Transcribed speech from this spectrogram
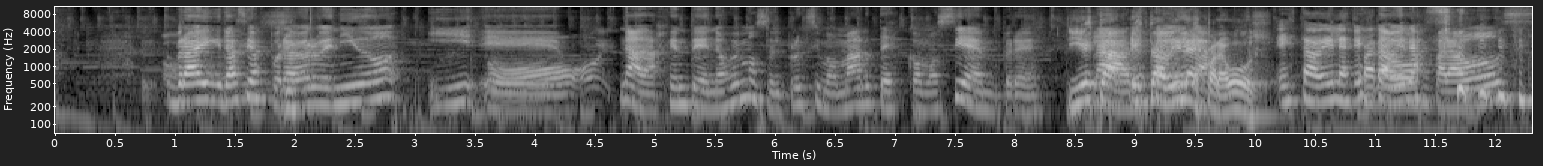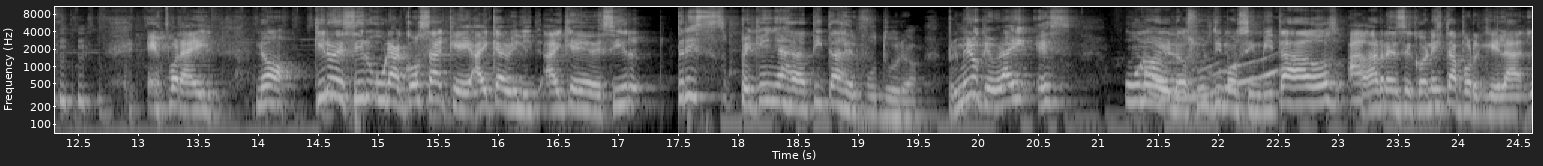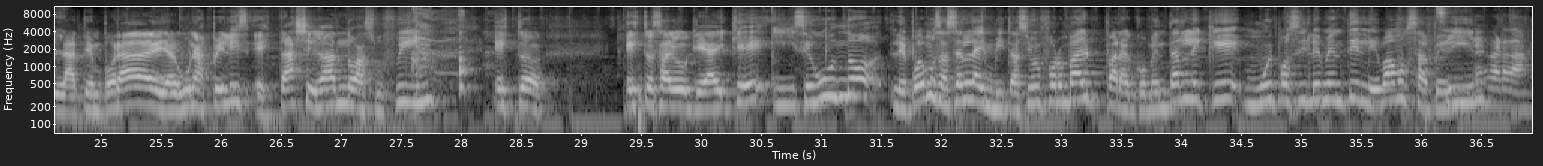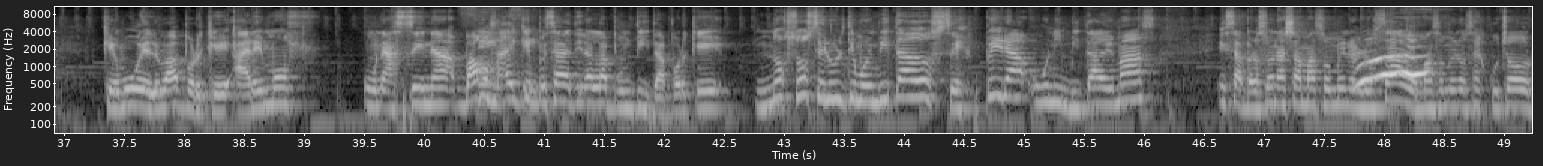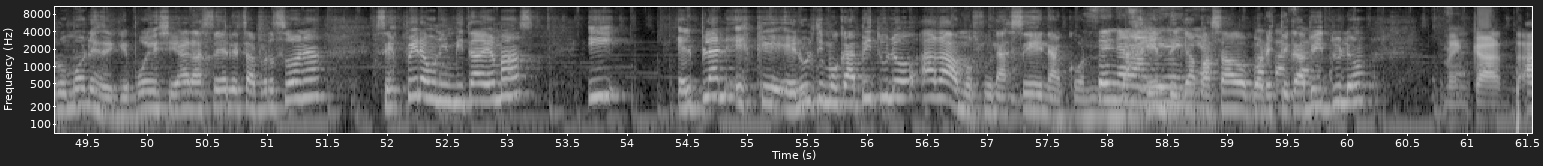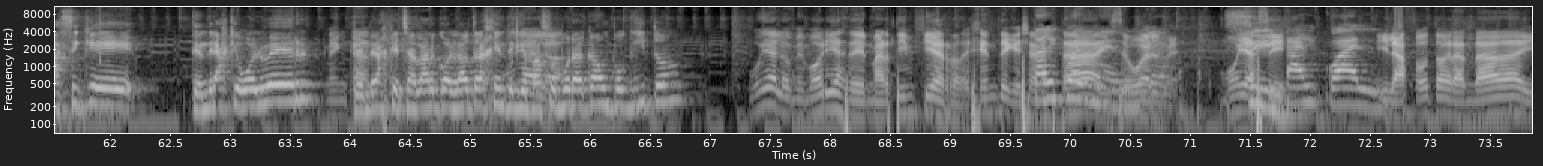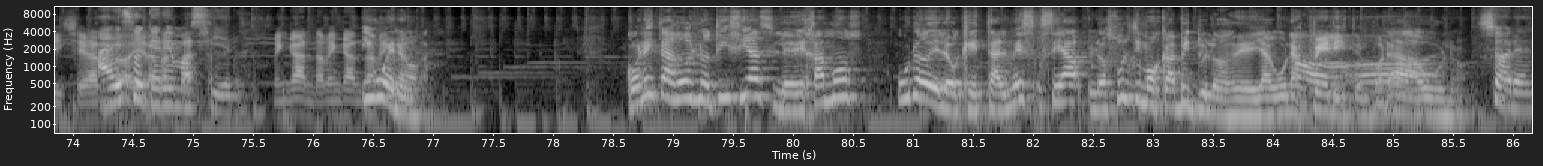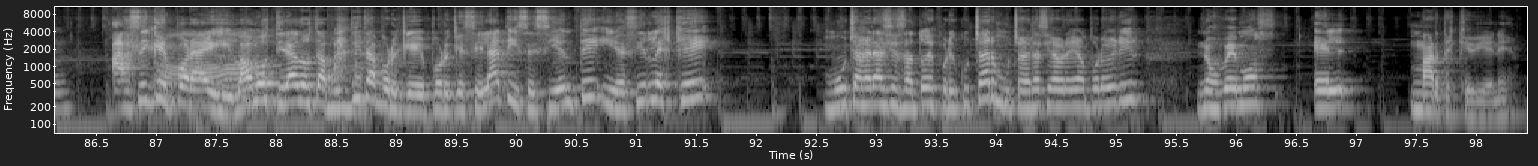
Bray, gracias por haber venido. Y eh, nada, gente, nos vemos el próximo martes, como siempre. Y esta, Claro, esta vela es para vos. Esta vela es Esta para vela vos. es para vos. Es por ahí. No, quiero decir una cosa que hay que, hay que decir tres pequeñas datitas del futuro. Primero que Bray es uno de los últimos invitados. Agárrense con esta porque la, la temporada de algunas pelis está llegando a su fin. Esto, esto es algo que hay que. Y segundo, le podemos hacer la invitación formal para comentarle que muy posiblemente le vamos a Sí, pedir es verdad. que vuelva porque haremos una cena. Vamos, Sí, hay que sí. empezar a tirar la puntita porque no sos el último invitado, se espera un invitado más. Esa persona ya más o menos lo sabe, más o menos ha escuchado rumores de que puede llegar a ser esa persona. Se espera un invitado más y el plan es que el último capítulo hagamos una cena con Cena la gente que ha pasado por Va a este capítulo. Me encanta. Así que tendrás que volver, Me encanta. tendrás que charlar con la otra gente que a pasó la- por acá un poquito. Muy a lo memorias de Martín Fierro, de gente que ya Tal no está y se vuelve. Muy Sí. así. Tal cual. Y la foto agrandada y llegando A eso la queremos pantalla. ir. Me encanta, me encanta. Y me bueno, encanta. Con estas dos noticias le dejamos uno de lo que tal vez sea los últimos capítulos de algunas Oh. pelis, temporada 1. Lloren. Así que es por ahí, vamos tirando esta puntita porque, porque se late y se siente y decirles que muchas gracias a todos por escuchar, muchas gracias Brian por venir, nos vemos el martes que viene.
